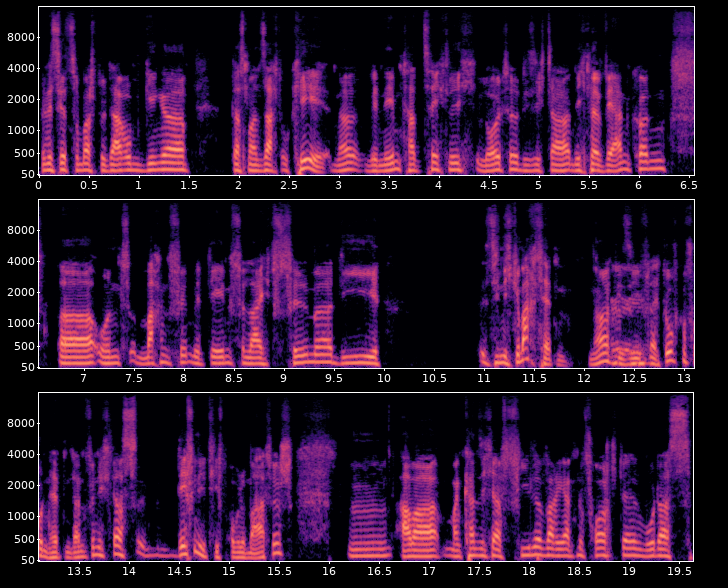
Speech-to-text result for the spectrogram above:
wenn es jetzt zum Beispiel darum ginge, dass man sagt, okay, ne, wir nehmen tatsächlich Leute, die sich da nicht mehr wehren können äh, und machen mit denen vielleicht Filme, die sie nicht gemacht hätten, ne, die Mhm. sie vielleicht doof gefunden hätten, dann finde ich das definitiv problematisch. Mm, Aber man kann sich ja viele Varianten vorstellen, wo das,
